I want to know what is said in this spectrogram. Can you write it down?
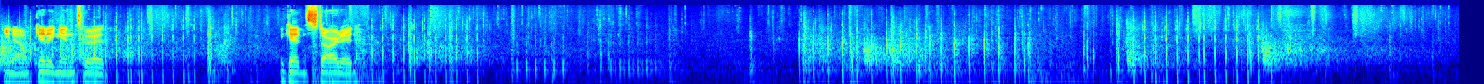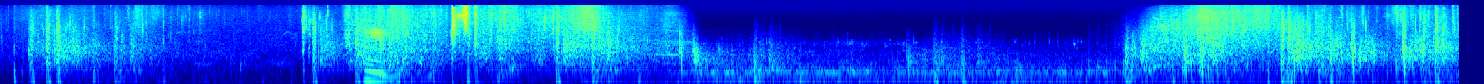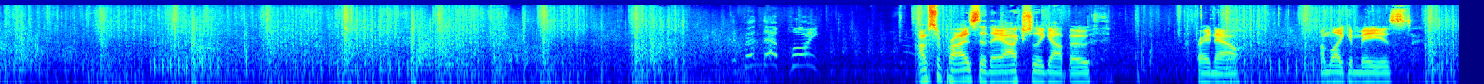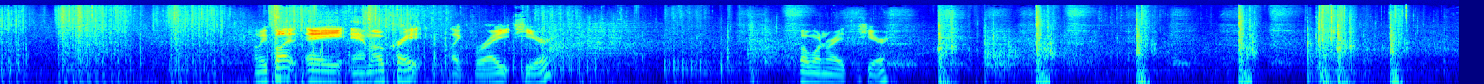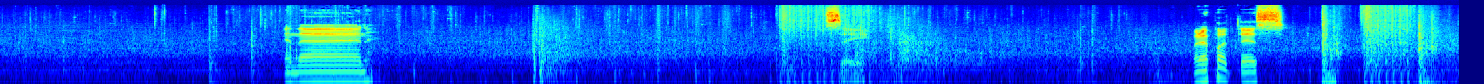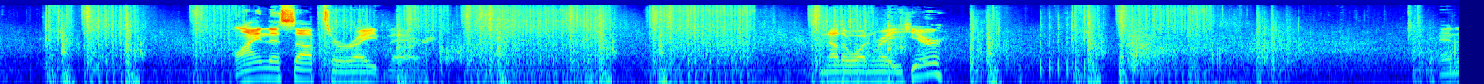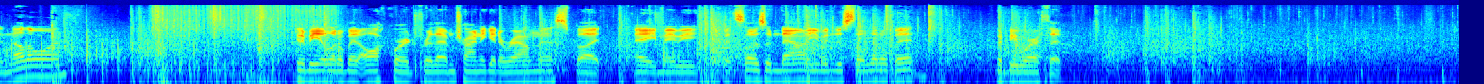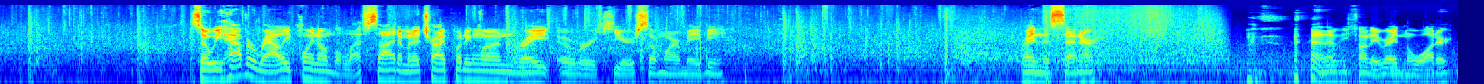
you know, getting into it, getting started. I'm surprised that they actually got both right now. I'm like amazed. Let me put a ammo crate like right here. Put one right here. And then let's see. I'm gonna put this. Line this up to right there. Another one right here. And another one. Gonna be a little bit awkward for them trying to get around this, but hey, maybe if it slows them down even just a little bit, would be worth it. So we have a rally point on the left side. I'm going to try putting one right over here somewhere, maybe. Right in the center. That'd be funny, right in the water.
